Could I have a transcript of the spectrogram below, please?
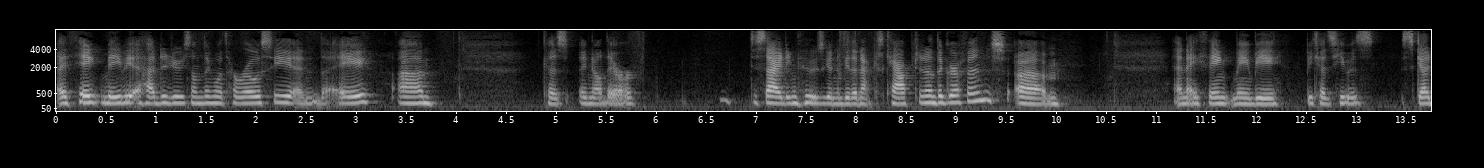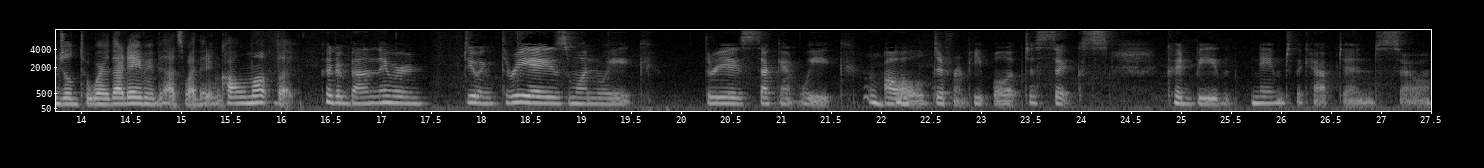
I think maybe it had to do something with Hirose and the A. Because I know they were deciding who's going to be the next captain of the Griffins. Um, and I think maybe because he was scheduled to wear that A, maybe that's why they didn't call him up. But Could have been. They were doing three A's one week, three A's second week, all different people up to six could be named the captain. So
